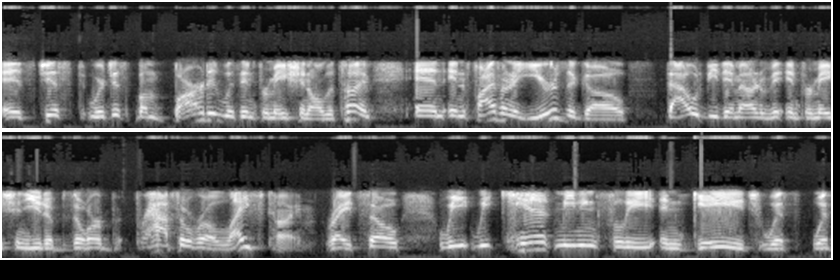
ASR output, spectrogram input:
it's just we're just bombarded with information all the time. And in 500 years ago that would be the amount of information you'd absorb perhaps over a lifetime, right? So we we can't meaningfully engage with with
